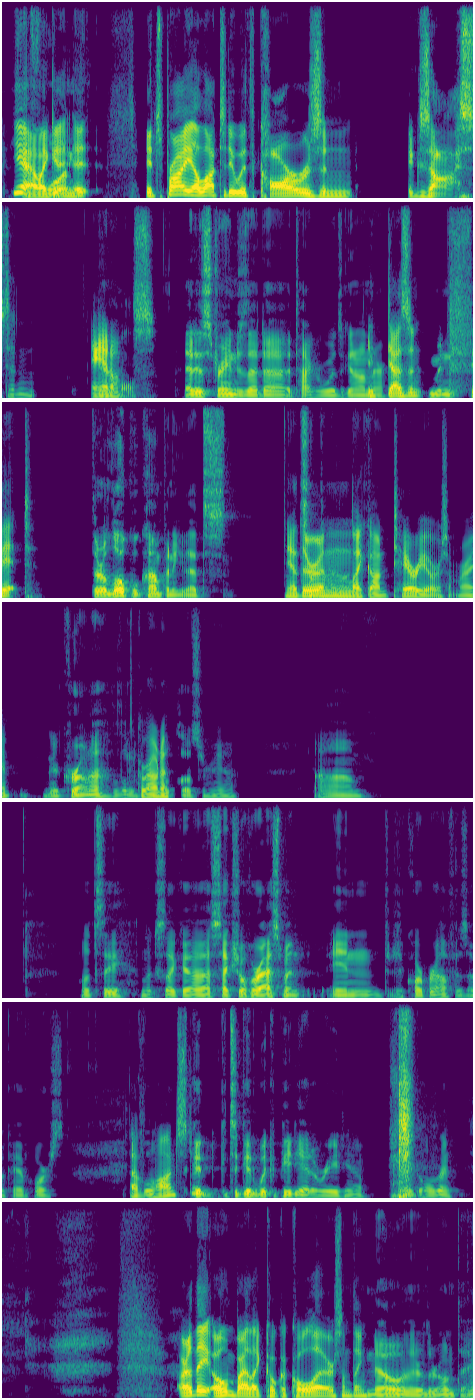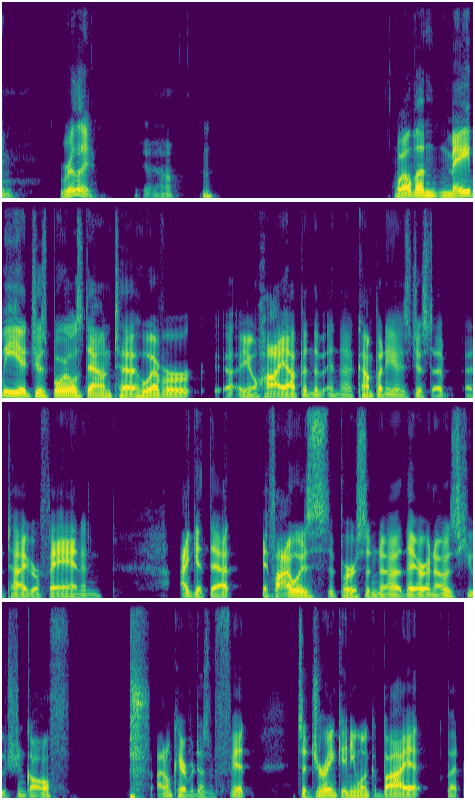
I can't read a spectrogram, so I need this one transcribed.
Yeah, like it, F1. it, it's probably a lot to do with cars and exhaust and animals. It is strange that uh, Tiger Woods get on there. It doesn't I mean- fit. They're a local company. That's Yeah, they're in like. Ontario or something, right? They're Corona, a little Corona. a little closer, yeah. Um, let's see. Looks like uh, sexual harassment in the corporate office. Okay, of course. Of Cool. It's Monster. good. It's a good Wikipedia to read. Yeah, read the whole thing. Are they owned by like Coca Cola or something? No, they're their own thing. Really? Yeah, Well, then maybe it just boils down to whoever uh, you know high up in the in the company is just a, a Tiger fan, and I get that. If I was the person uh, there and I was huge in golf, pff, I don't care if it doesn't fit. It's a drink; anyone could buy it. But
